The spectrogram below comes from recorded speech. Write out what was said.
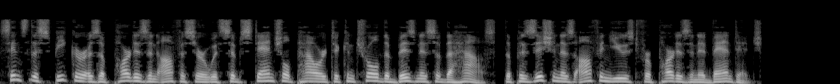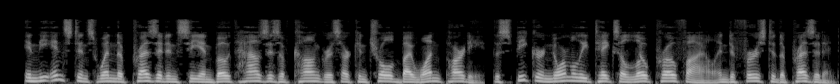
Since the Speaker is a partisan officer with substantial power to control the business of the House, the position is often used for partisan advantage. In the instance when the presidency and both houses of Congress are controlled by one party, the Speaker normally takes a low profile and defers to the President.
